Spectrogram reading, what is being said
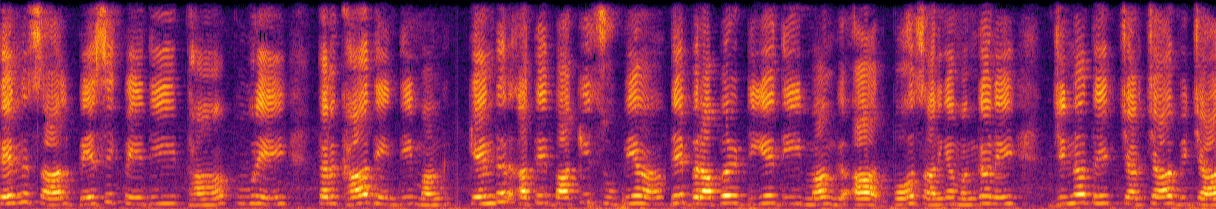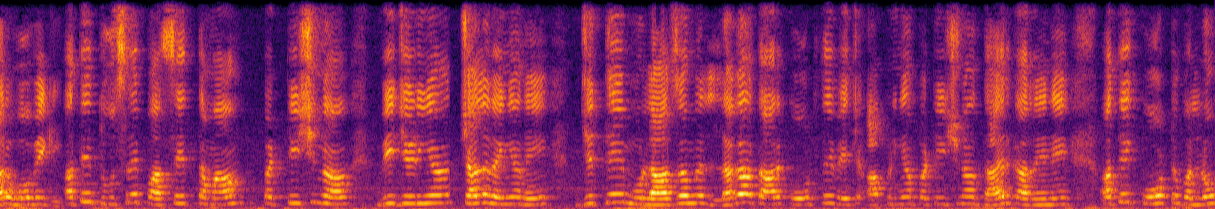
3 ਸਾਲ ਬੇਸਿਕ ਪੇ ਦੀ ਥਾਂ ਪੂਰੇ ਤਨਖਾਹ ਦੇਣ ਦੀ ਮੰਗ ਕੇਂਦਰ ਅਤੇ ਬਾਕੀ ਸੂਬਿਆਂ ਦੇ ਬਰਾਬਰ ਡੀਏ ਦੀ ਮੰਗ ਆਦਿ ਬਹੁਤ ਸਾਰੀਆਂ ਮੰਗਾਂ ਨੇ ਜਿਨ੍ਹਾਂ ਤੇ ਚਰਚਾ ਵਿਚਾਰ ਹੋਵੇਗੀ ਅਤੇ ਦੂਸਰੇ ਪਾਸੇ तमाम ਪਟੀਸ਼ਨਾਂ ਵੀ ਜਿਹੜੀਆਂ ਚੱਲ ਰਹੀਆਂ ਨੇ ਜਿੱਥੇ ਮੁਲਾਜ਼ਮ ਲਗਾਤਾਰ ਕੋਰਟ ਦੇ ਵਿੱਚ ਆਪਣੀਆਂ ਪਟੀਸ਼ਨਾਂ ਦਾਇਰ ਕਰ ਰਹੇ ਨੇ ਅਤੇ ਕੋਰਟ ਵੱਲੋਂ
